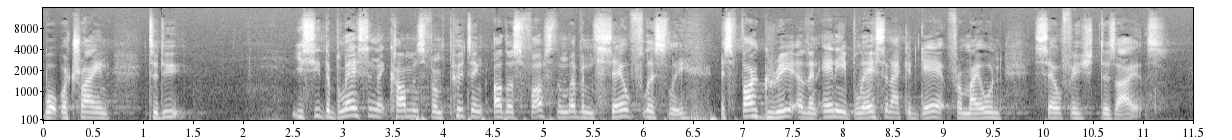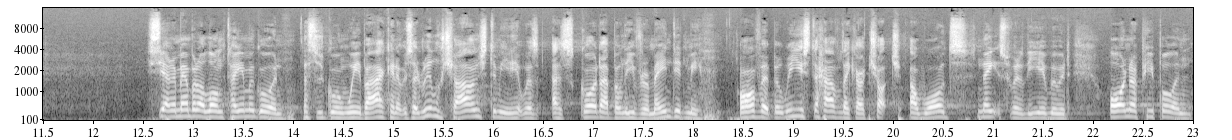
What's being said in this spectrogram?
what we're trying to do. You see, the blessing that comes from putting others first and living selflessly is far greater than any blessing I could get from my own selfish desires. You see, I remember a long time ago, and this is going way back, and it was a real challenge to me. It was, as God, I believe, reminded me of it. But we used to have like our church awards nights where the year we would honour people and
